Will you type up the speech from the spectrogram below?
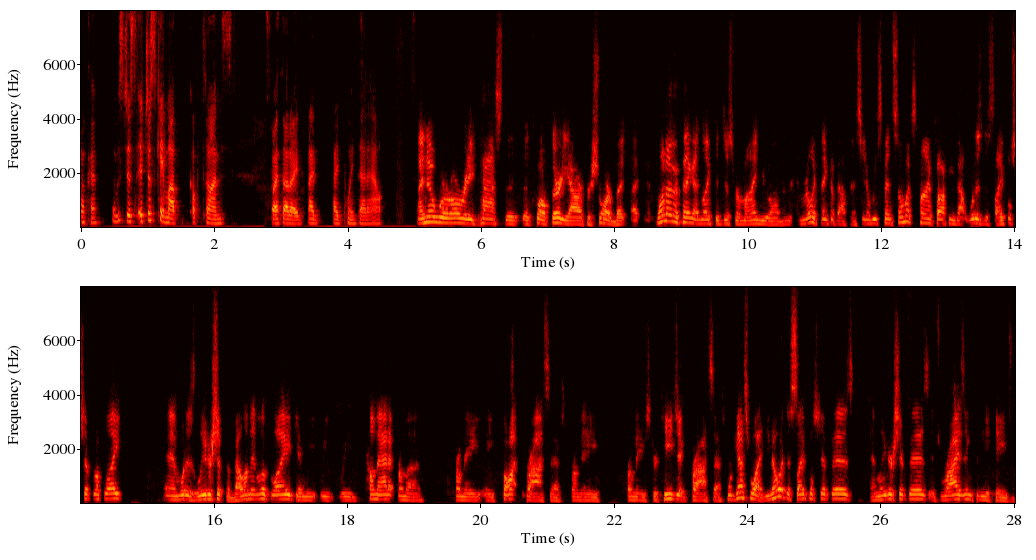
Okay. It was just, it just came up a couple times. So I thought I'd, I'd, I'd point that out. I know we're already past the, the 1230 hour for sure, but uh, one other thing I'd like to just remind you of and, and, really think about this. You know, we spend so much time talking about what does discipleship look like and what does leadership development look like. And we, we, we come at it from a, from a, a thought process, from a, from a strategic process. Well, guess what? You know what discipleship is and leadership is? It's rising to the occasion.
